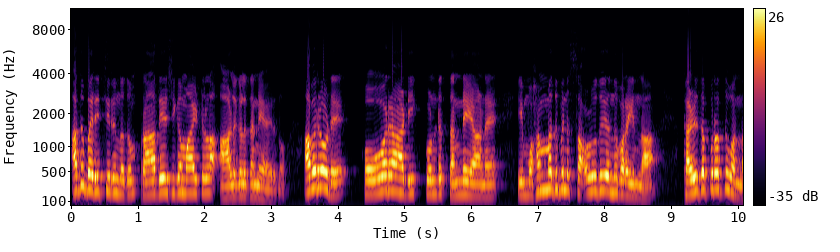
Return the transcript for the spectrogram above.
അത് ഭരിച്ചിരുന്നതും പ്രാദേശികമായിട്ടുള്ള ആളുകൾ തന്നെയായിരുന്നു. അവരോട് പോരാടിക്കൊണ്ട് തന്നെയാണ് ഈ മുഹമ്മദ് ബിൻ സൗദ് എന്ന് പറയുന്ന കഴുതപ്പുറത്ത് വന്ന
